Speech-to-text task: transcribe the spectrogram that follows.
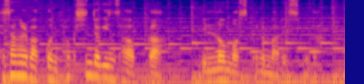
세상을 바꾼 혁신적인 사업가 일론 머스크는 말했습니다.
